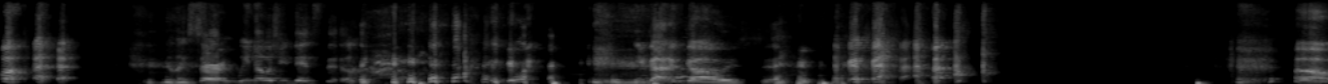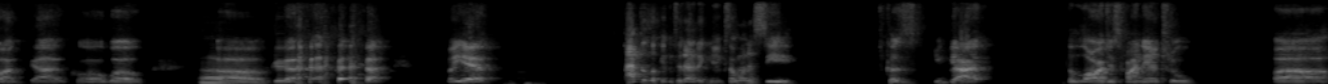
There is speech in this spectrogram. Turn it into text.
want. He's like, sir, we know what you did still. you gotta go. Oh, oh my God, Cuomo. Uh, oh God. but yeah, I have to look into that again because I want to see because you got the largest financial uh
